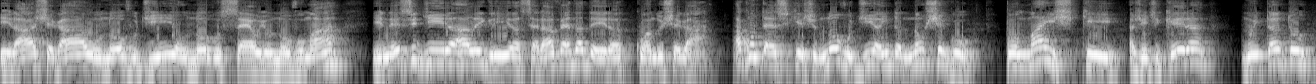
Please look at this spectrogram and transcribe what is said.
Irá chegar um novo dia, um novo céu e um novo mar, e nesse dia a alegria será verdadeira quando chegar. Acontece que este novo dia ainda não chegou. Por mais que a gente queira, no entanto,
